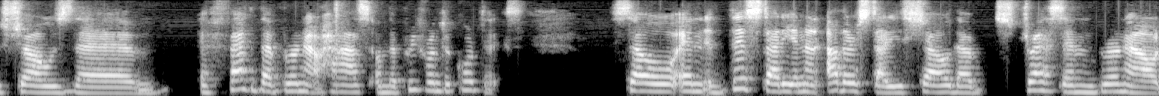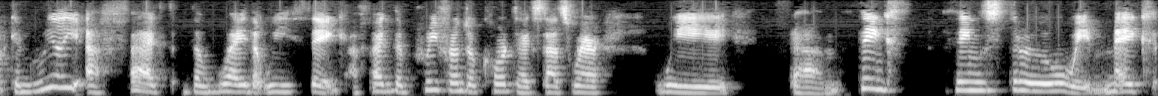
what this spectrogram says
shows the effect that burnout has on the prefrontal cortex. So, and this study and other studies show that stress and burnout can really affect the way that we think, affect the prefrontal cortex. That's where we um, think things through, we make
